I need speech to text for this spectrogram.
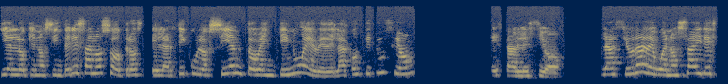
y en lo que nos interesa a nosotros, el artículo 129 de la Constitución estableció la ciudad de Buenos Aires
